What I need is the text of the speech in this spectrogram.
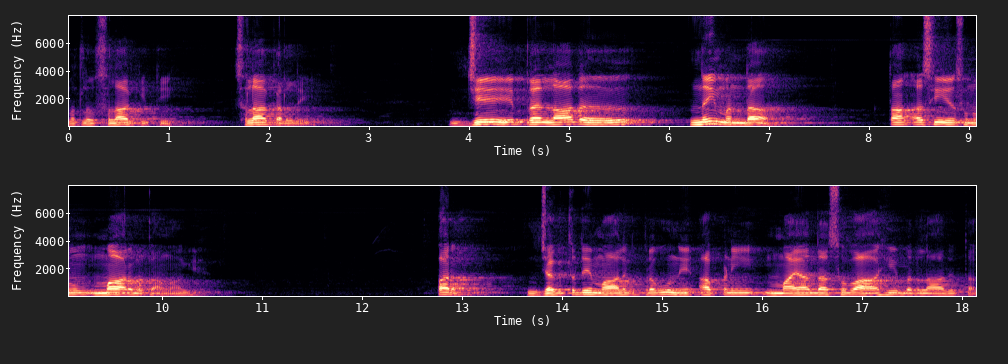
ਮਤਲਬ ਸਲਾਹ ਕੀਤੀ, ਸਲਾਹ ਕਰ ਲਈ। ਜੇ ਪ੍ਰਹਲਾਦ ਨਹੀਂ ਮੰਨਦਾ, ਤਾਂ ਅਸੀਂ ਇਸ ਨੂੰ ਮਾਰ ਮੁਕਾਵਾਂਗੇ। ਪਰ ਜਗਤ ਦੇ ਮਾਲਕ ਪ੍ਰਭੂ ਨੇ ਆਪਣੀ ਮਾਇਆ ਦਾ ਸੁਭਾਅ ਹੀ ਬਦਲਾ ਦਿੱਤਾ।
